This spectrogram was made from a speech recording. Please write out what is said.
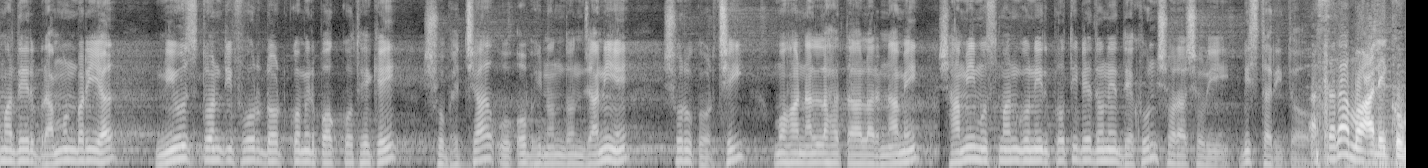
আমাদের Brahmanbaria news twenty four dot কমের পক্ষ থেকে শুভেচ্ছা ও অভিনন্দন জানিয়ে শুরু করছি। মহান আল্লাহ তাআলার নামে শামীম উসমান গনির প্রতিবেদনে দেখুন সরাসরি বিস্তারিত। আসসালামু আলাইকুম।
